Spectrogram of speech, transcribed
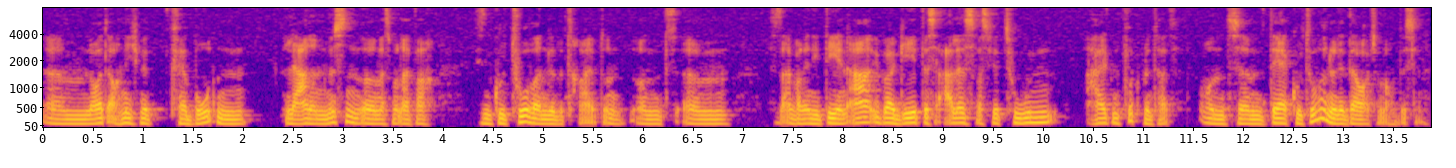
ähm, Leute auch nicht mit Verboten lernen müssen, sondern dass man einfach diesen Kulturwandel betreibt und, und ähm, dass es einfach in die DNA übergeht, dass alles, was wir tun, halt einen Footprint hat. Und ähm, der Kulturwandel, der dauert schon noch ein bisschen.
